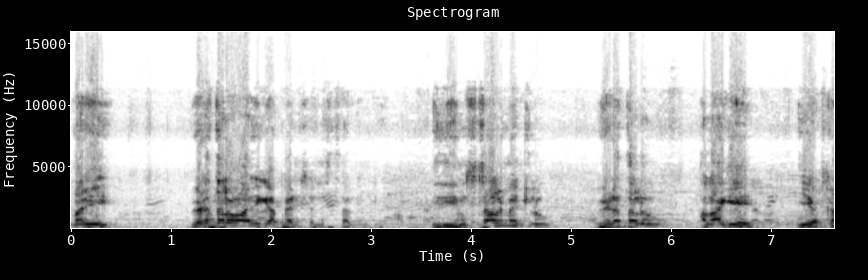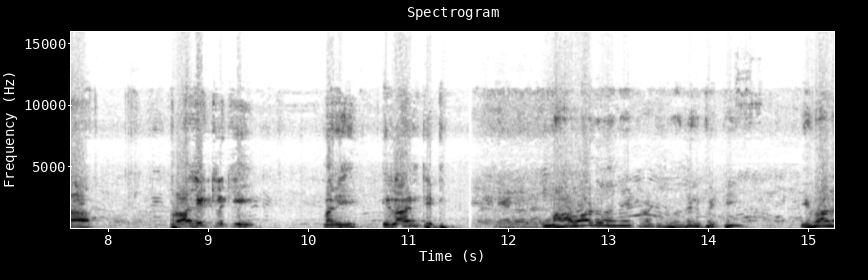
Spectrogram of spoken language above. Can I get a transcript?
మరి విడతల వారీగా పెన్షన్ ఇస్తాను ఇది ఇన్స్టాల్మెంట్లు విడతలు అలాగే ఈ యొక్క ప్రాజెక్టులకి మరి ఇలాంటి మావాడు అనేటువంటిది వదిలిపెట్టి ఇవాళ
